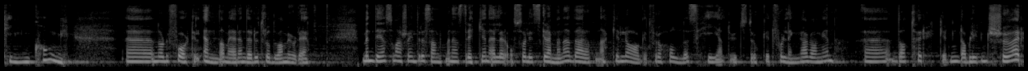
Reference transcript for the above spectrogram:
King Kong eh, når du får til enda mer enn det du trodde var mulig. Men det som er så interessant med den strikken, eller også litt skremmende, det er at den er ikke laget for å holdes helt utstrukket for lenge av gangen. Da tørker den, da blir den skjør.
